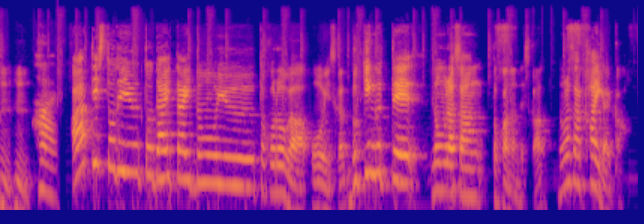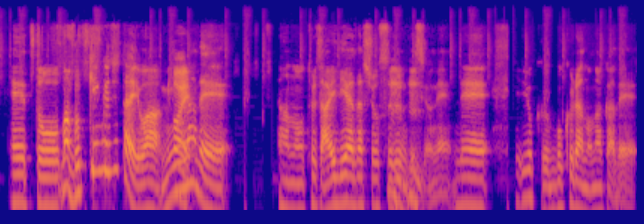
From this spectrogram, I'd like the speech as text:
うんうんはい。アーティストで言うと大体どういうところが多いんですか？ブッキングって野村さんとかなんですか？野村さんは海外か。えっ、と、まあ、ブッキング自体はみんなで、あの、とりあえずアイディア出しをするんですよね。で、よく僕らの中で、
